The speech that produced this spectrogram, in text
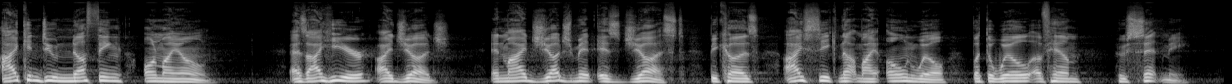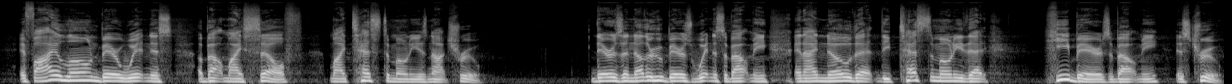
I can do nothing on my own. As I hear, I judge, and my judgment is just because I seek not my own will, but the will of him who sent me. If I alone bear witness about myself, my testimony is not true. There is another who bears witness about me, and I know that the testimony that he bears about me is true.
